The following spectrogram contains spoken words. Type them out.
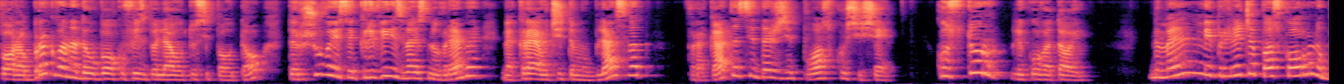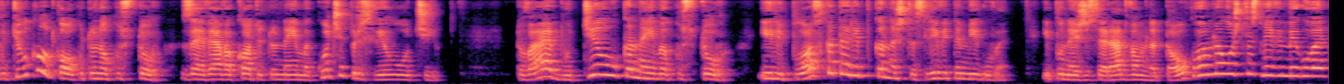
Пора бръква надълбоко в избелялото си пълто, тършува и се криви известно време, накрая очите му блясват, в ръката си държи плоско шише. Костур, ликува той. На мен ми прилича по-скоро на бутилка, отколкото на костур, заявява котето на име куче при свило очи. Това е бутилка на име костур, или плоската рибка на щастливите мигове. И понеже се радвам на толкова много щастливи мигове,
